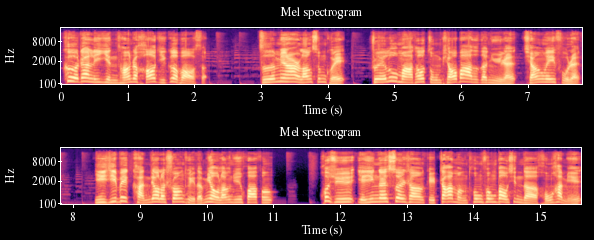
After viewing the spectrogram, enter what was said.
客栈里隐藏着好几个 BOSS：紫面二郎孙奎、水陆码头总瓢把子的女人蔷薇夫人，以及被砍掉了双腿的妙郎君花风。”或许也应该算上给扎蒙通风报信的洪汉民。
